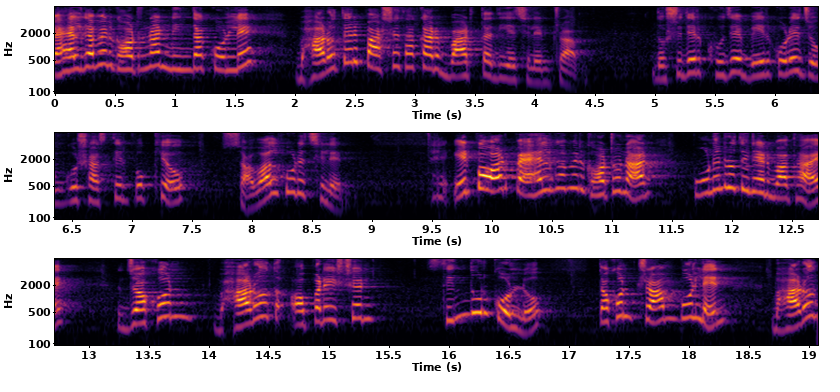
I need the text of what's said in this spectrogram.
পেহেলগামের ঘটনার নিন্দা করলে ভারতের পাশে থাকার বার্তা দিয়েছিলেন ট্রাম্প। দোষীদের খুঁজে বের করে যোগ্য শাস্তির পক্ষেও সওয়াল করেছিলেন। এরপর পেহেলগামের ঘটনার পনেরো দিনের মাথায় যখন ভারত অপারেশন সিন্দুর করল, তখন ট্রাম্প বললেন, ভারত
